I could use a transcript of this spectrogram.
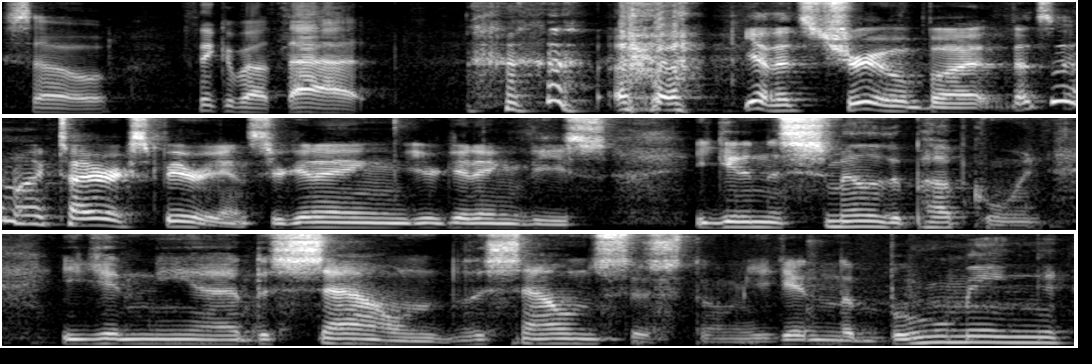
so think about that. Yeah, that's true, but that's an entire experience. You're getting you're getting these you're getting the smell of the popcorn. You're getting the uh, the sound, the sound system. You're getting the booming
